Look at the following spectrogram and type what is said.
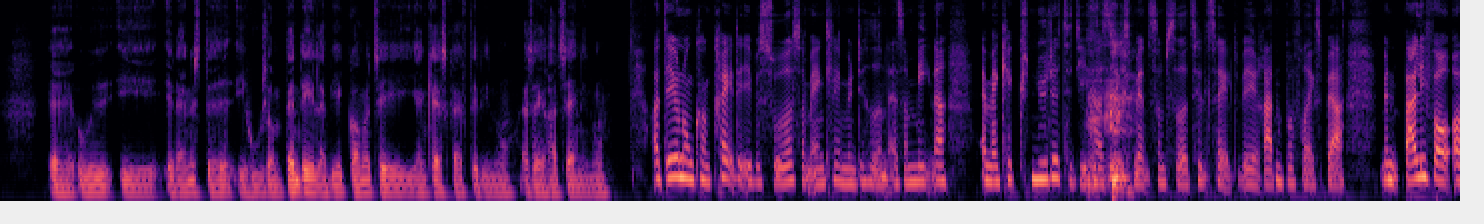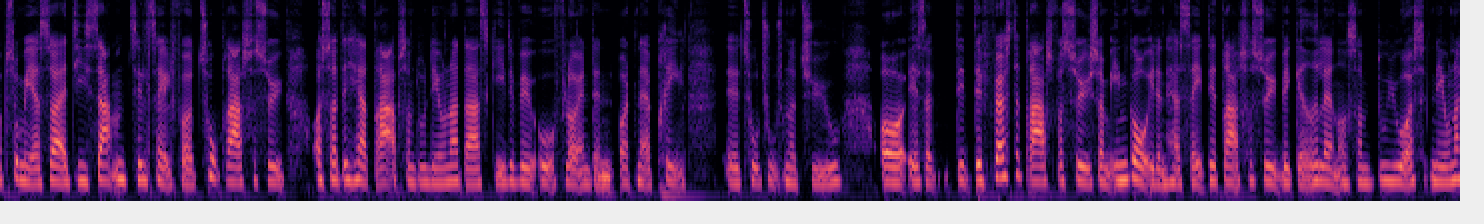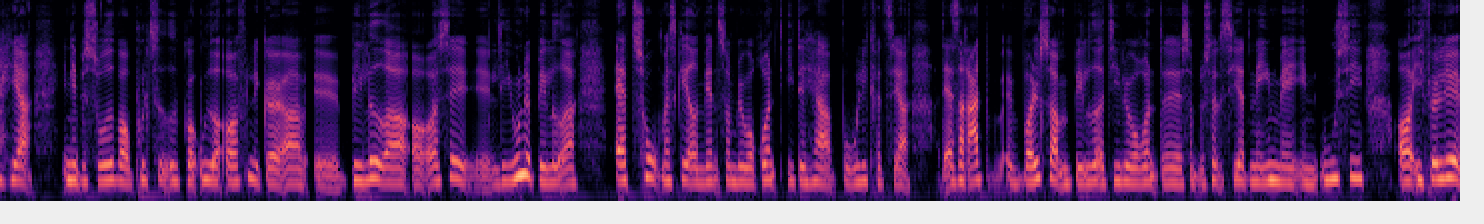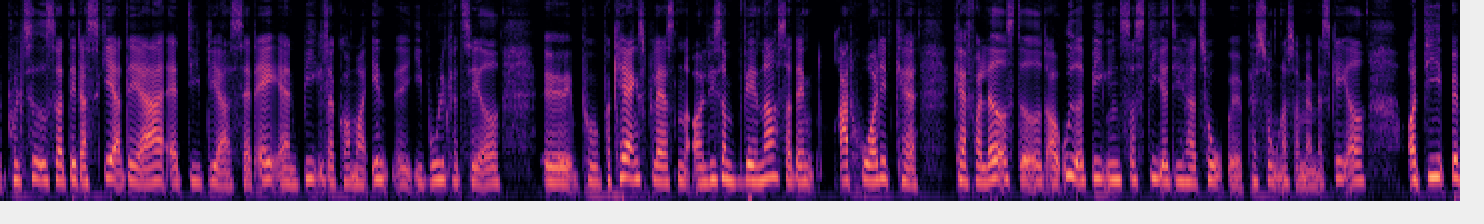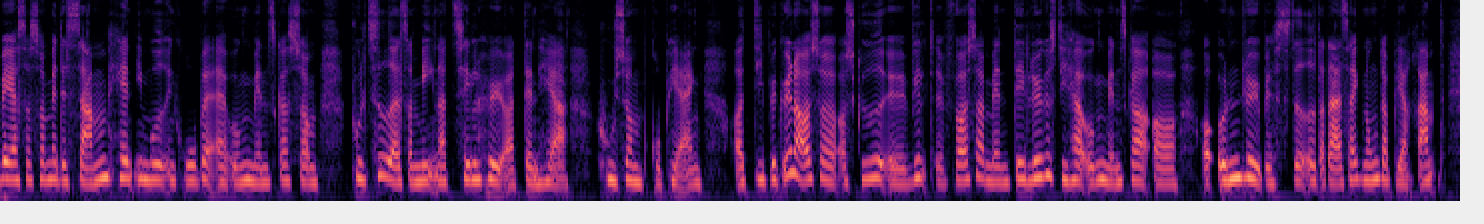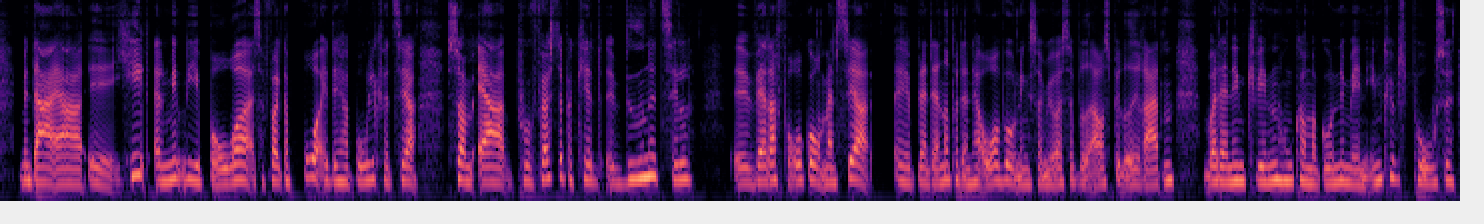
øh, ude i et andet sted i Husum. Den del er vi ikke kommet til i anklageskriftet endnu, altså i retssagen endnu. Og det er jo nogle konkrete episoder, som anklagemyndigheden altså mener, at man kan knytte til de her seks mænd, som sidder tiltalt ved retten på Frederiksberg. Men bare lige for at opsummere, så er de sammen tiltalt for to drabsforsøg, og så det her drab, som du nævner, der skete ved Åfløjen den 8. april Øh, 2020. Og altså, det, det første drabsforsøg, som indgår i den her sag, det er drabsforsøg ved Gadelandet, som du jo også nævner her. En episode, hvor politiet går ud og offentliggør øh, billeder, og også øh, levende billeder af to maskerede mænd, som løber rundt i det her boligkvarter. Og det er altså ret øh, voldsomme billeder, de løber rundt, øh, som du selv siger, den ene med en Uzi. Og ifølge politiet, så det, der sker, det er, at de bliver sat af af en bil, der kommer ind øh, i boligkvarteret øh, på parkeringspladsen, og ligesom vender, så den ret hurtigt kan, kan forlade stedet, og ud af bilen, så stiger de her to øh, personer, som er maskeret, og de bevæger sig så med det samme hen imod en gruppe af unge mennesker, som politiet altså mener tilhører den her Husum-gruppering. Og de begynder også at, skyde øh, vildt øh, for sig, men det lykkes de her unge mennesker at, at undløbe stedet, og der er altså ikke nogen, der bliver ramt. Men der er øh, helt almindelige borgere, altså folk, der bor i det her boligkvarter, som er på første parket øh, vidne til øh, hvad der foregår. Man ser øh, blandt andet på den her overvågning, som jo også er blevet afspillet i retten, hvordan en kvinde, hun kommer gående med en indkøbspose,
